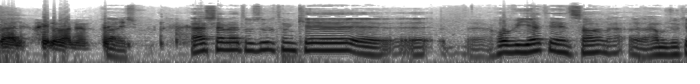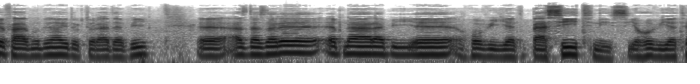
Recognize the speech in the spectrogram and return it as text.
بله خیلی ممنون. هر شود حضورتون که هویت انسان همونجور که فرمودین های دکتر ادبی از نظر ابن عربی هویت بسیط نیست یه هویت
